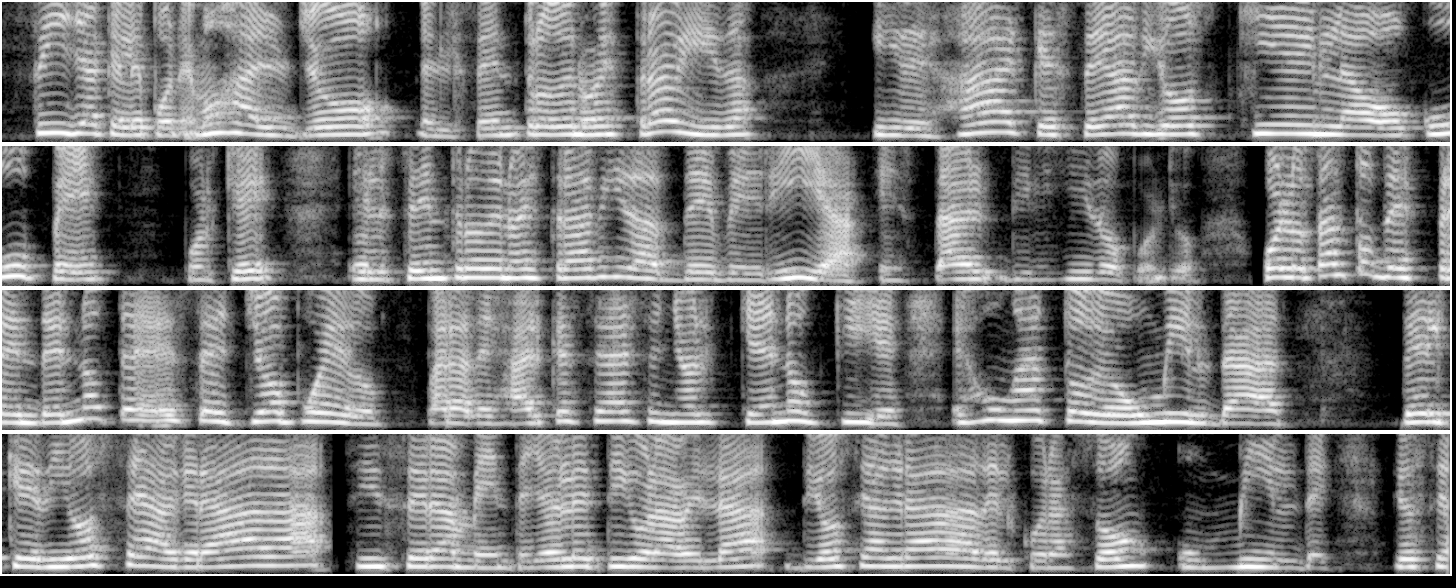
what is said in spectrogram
silla que le ponemos al yo, el centro de nuestra vida, y dejar que sea Dios quien la ocupe, porque el centro de nuestra vida debería estar dirigido por Dios. Por lo tanto, desprendernos de ese yo puedo para dejar que sea el Señor quien nos guíe es un acto de humildad del que Dios se agrada sinceramente. Yo les digo la verdad, Dios se agrada del corazón humilde. Dios se,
